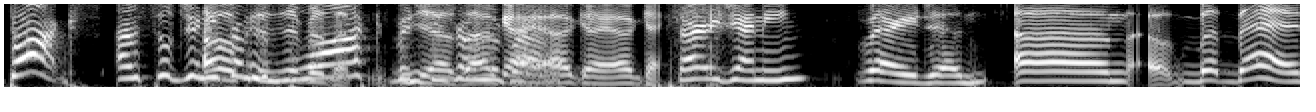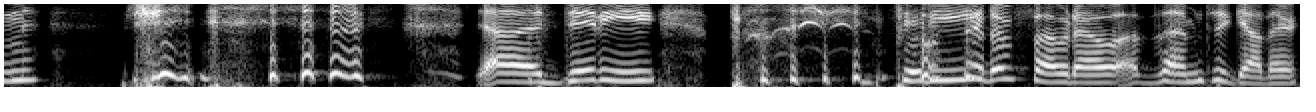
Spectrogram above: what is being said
Bronx? I'm still Jenny Oh, from 'cause the you're from the- block, but she's yeah, from okay, the Bronx. Okay, okay. Sorry, Jenny. Sorry, Jen. Um, but then uh, Diddy Diddy? posted a photo of them together,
